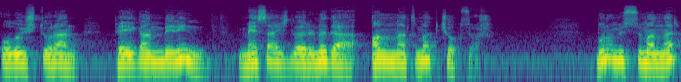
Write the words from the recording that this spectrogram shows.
oluşturan peygamberin mesajlarını da anlatmak çok zor. Bunu Müslümanlar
